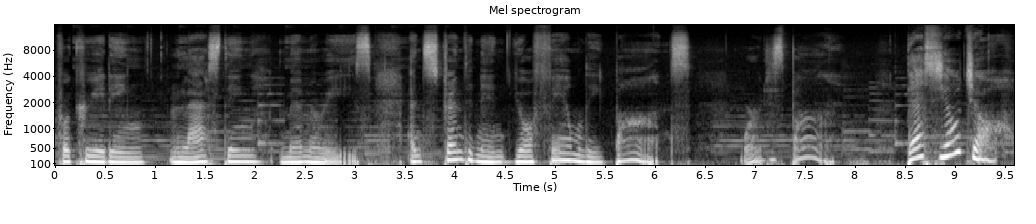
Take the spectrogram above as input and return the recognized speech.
for creating lasting memories and strengthening your family bonds. Word is bond. That's your job.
